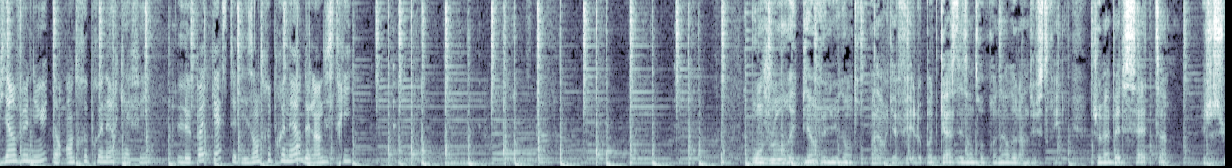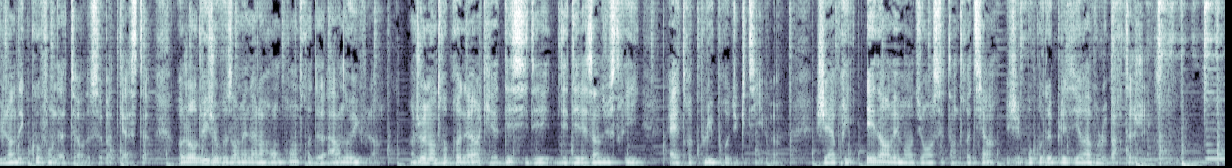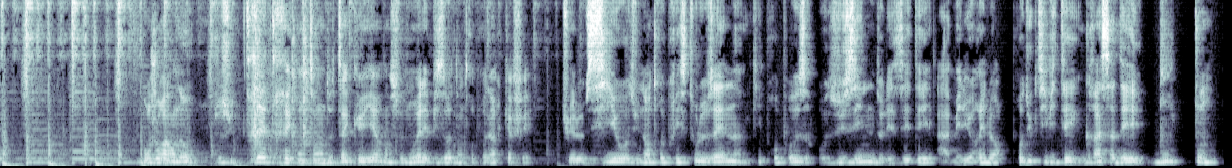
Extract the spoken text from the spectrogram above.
Bienvenue dans Entrepreneur Café, le podcast des entrepreneurs de l'industrie. Bonjour et bienvenue dans Entrepreneur Café, le podcast des entrepreneurs de l'industrie. Je m'appelle Seth et je suis l'un des cofondateurs de ce podcast. Aujourd'hui, je vous emmène à la rencontre de Arnaud Yvelin, un jeune entrepreneur qui a décidé d'aider les industries à être plus productives. J'ai appris énormément durant cet entretien et j'ai beaucoup de plaisir à vous le partager. Bonjour Arnaud, je suis très très content de t'accueillir dans ce nouvel épisode d'Entrepreneur Café. Tu es le CEO d'une entreprise toulousaine qui propose aux usines de les aider à améliorer leur productivité grâce à des boutons.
